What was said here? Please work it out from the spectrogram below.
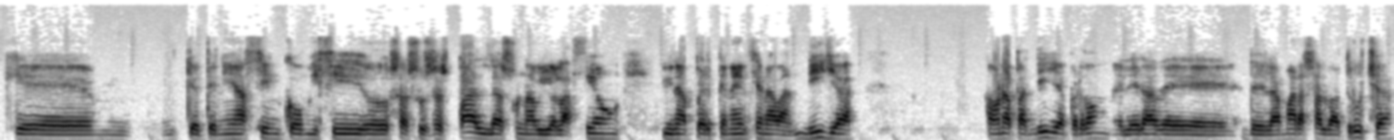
que, tenía cinco homicidios a sus espaldas, una violación y una pertenencia a una bandilla, a una pandilla, perdón, él era de, la Mara Salvatrucha,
